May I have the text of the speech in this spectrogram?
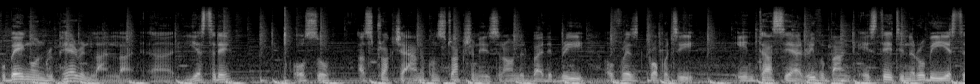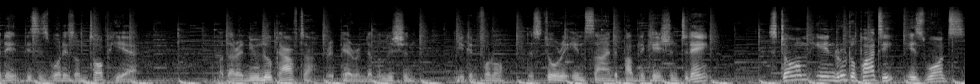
for being on riparian land uh, yesterday. Also, a structure under construction is surrounded by debris of raised property in Tassia Riverbank Estate in Nairobi yesterday. This is what is on top here. There new look after repair and demolition. You can follow the story inside the publication today. Storm in Ruto Party is what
